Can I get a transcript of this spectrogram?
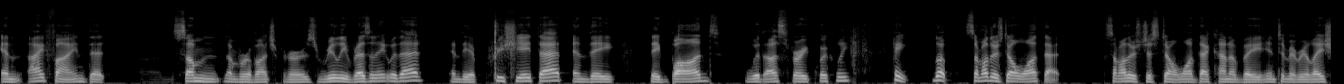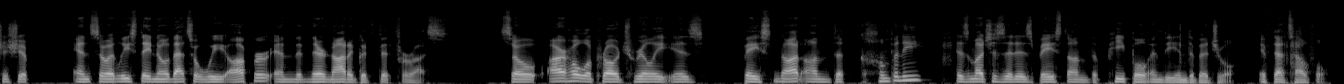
And I find that um, some number of entrepreneurs really resonate with that and they appreciate that and they they bond with us very quickly. Hey, look, some others don't want that. Some others just don't want that kind of a intimate relationship. And so at least they know that's what we offer and that they're not a good fit for us. So our whole approach really is based not on the company as much as it is based on the people and the individual, if that's helpful.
